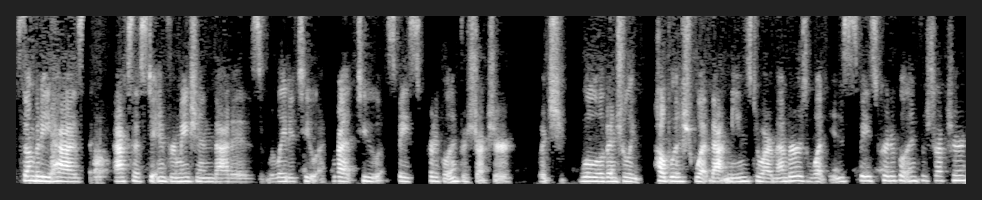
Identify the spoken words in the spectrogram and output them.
somebody has access to information that is related to a threat to space critical infrastructure, which will eventually publish what that means to our members, what is space critical infrastructure,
